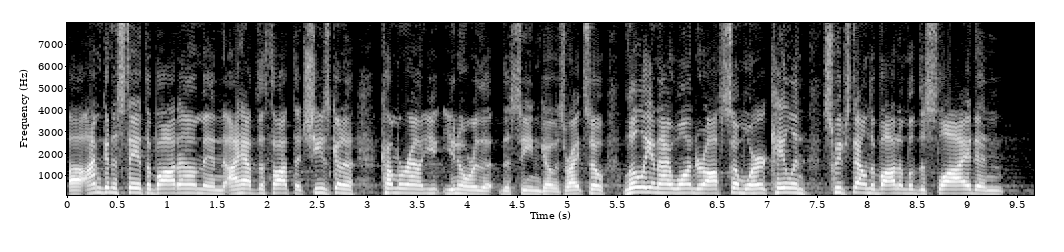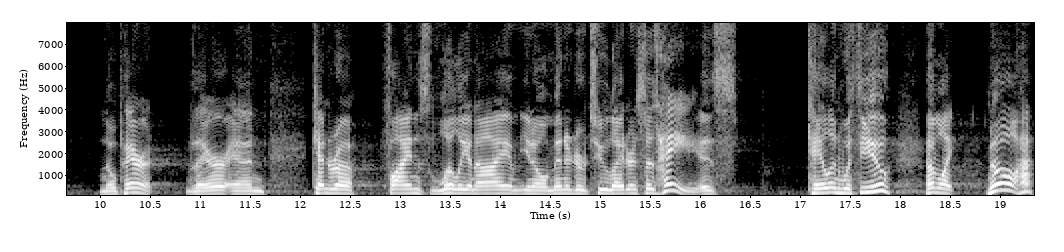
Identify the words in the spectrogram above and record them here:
uh, I'm going to stay at the bottom, and I have the thought that she's going to come around. You, you know where the, the scene goes, right? So Lily and I wander off somewhere. Kaylin sweeps down the bottom of the slide, and no parent there, and Kendra finds Lily and I, you know, a minute or two later and says, Hey, is Kaylin with you? I'm like, no, I,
